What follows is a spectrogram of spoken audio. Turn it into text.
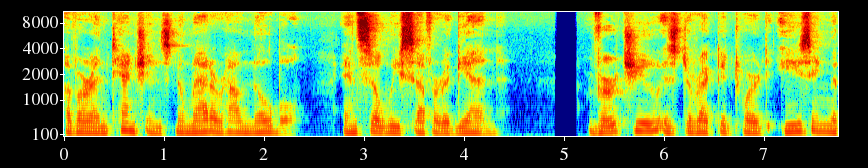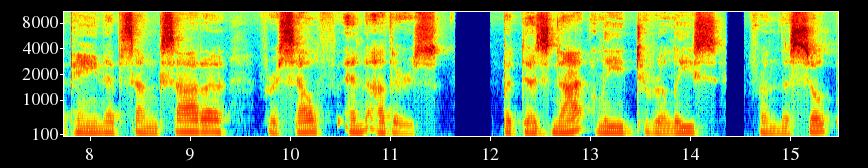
of our intentions, no matter how noble, and so we suffer again. Virtue is directed toward easing the pain of samsara for self and others but does not lead to release from the soap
